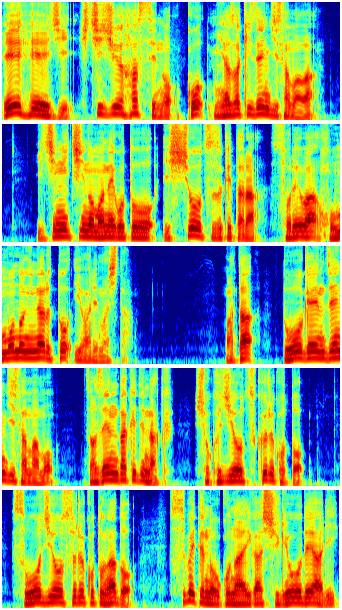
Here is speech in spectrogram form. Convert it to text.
永平寺七十八世の故宮崎禅師様は一日の真似事を一生続けたらそれは本物になると言われました。また道元禅師様も座禅だけでなく食事を作ること掃除をすることなどすべての行いが修行であり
